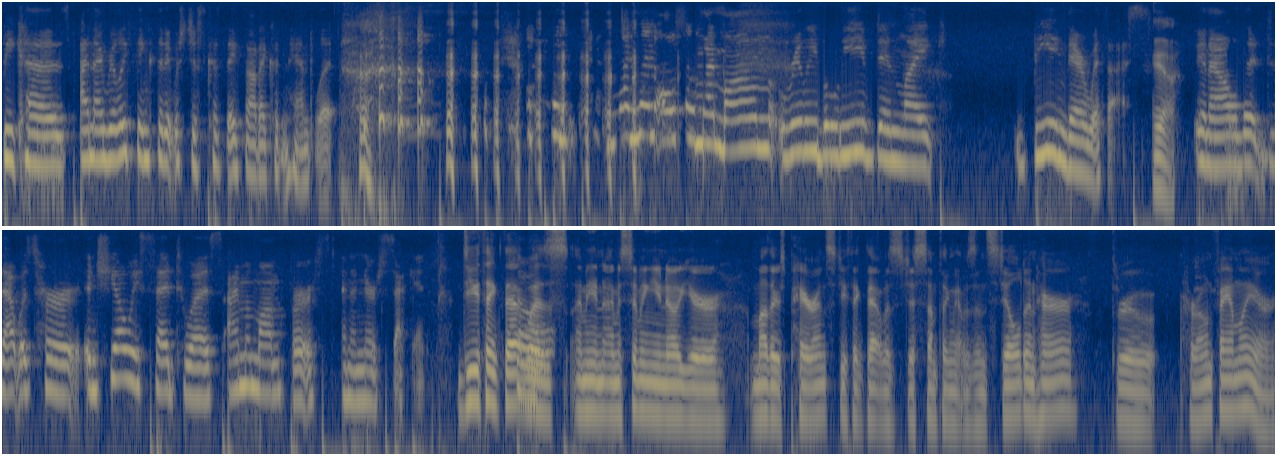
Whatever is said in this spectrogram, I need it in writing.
because and I really think that it was just because they thought I couldn't handle it. and then also my mom really believed in like being there with us. Yeah. You know, that that was her and she always said to us, I'm a mom first and a nurse second. Do you think that So- was? I mean, I'm assuming you know your mother's parents. Do you think that was just something that was instilled in her through her own family, or?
